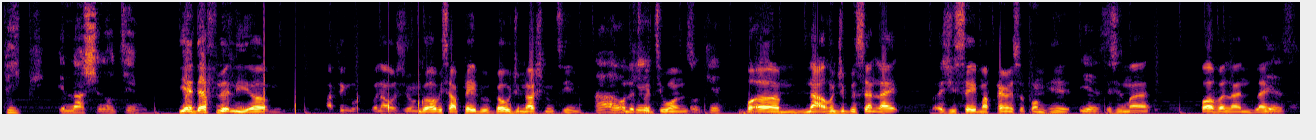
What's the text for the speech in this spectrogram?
pick a national team. Yeah, definitely. Um, I think when I was younger, obviously I played with Belgium national team Ah, on the 21s. Okay. But um, now 100% like as you say, my parents are from here. Yes. This is my fatherland. Like, yes.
